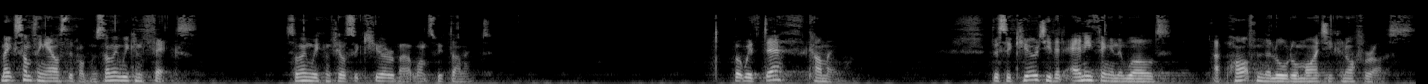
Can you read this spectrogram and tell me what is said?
make something else the problem, something we can fix, something we can feel secure about once we've done it. But with death coming, the security that anything in the world apart from the Lord Almighty can offer us,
